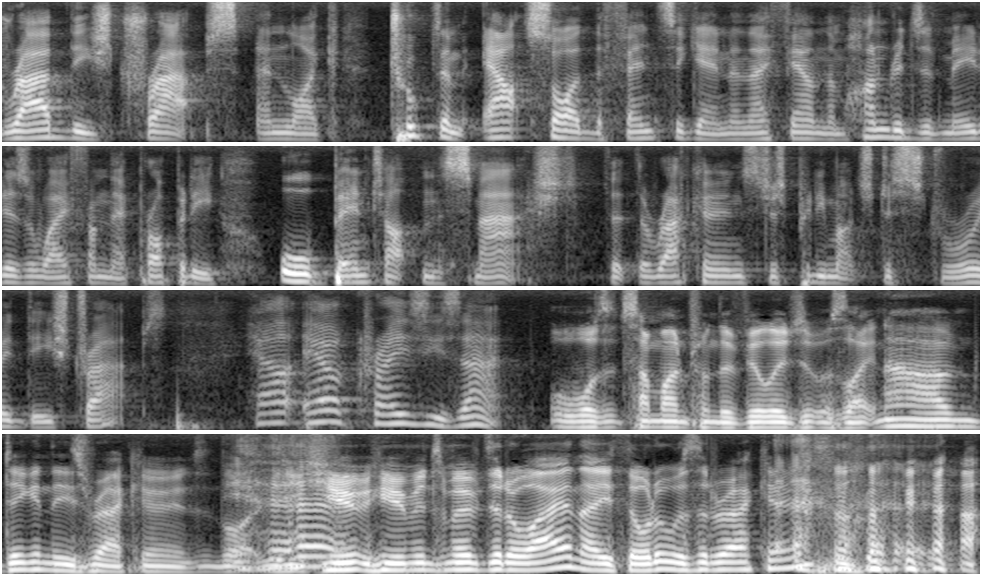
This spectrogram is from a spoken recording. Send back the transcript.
grabbed these traps, and like took them outside the fence again. And they found them hundreds of meters away from their property, all bent up and smashed. That the raccoons just pretty much destroyed these traps. How how crazy is that? or was it someone from the village that was like, "Nah, I'm digging these raccoons." And like the hu- humans moved it away, and they thought it was the raccoons.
